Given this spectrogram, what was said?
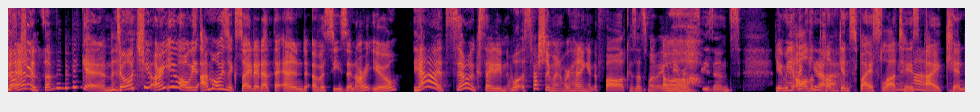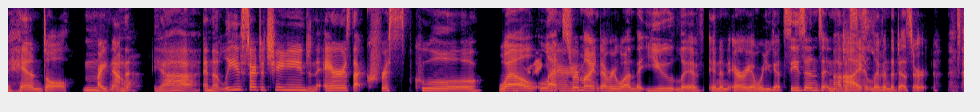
don't to end, you, something to begin. Don't you? Aren't you always? I'm always excited at the end of a season, aren't you? Yeah, it's so exciting. Well, especially when we're heading into fall, because that's one of my oh, favorite seasons. Give me Heck all the yeah. pumpkin spice lattes yeah. I can handle mm, right now. Yeah. And the leaves start to change and the air is that crisp, cool. Well, let's air. remind everyone that you live in an area where you get seasons and oh, I live true. in the desert.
